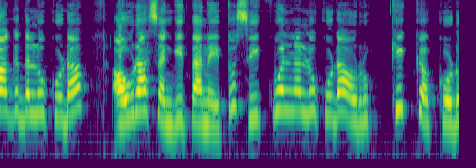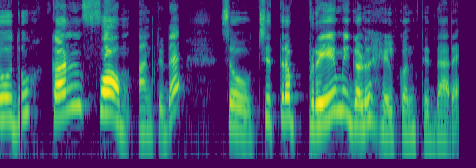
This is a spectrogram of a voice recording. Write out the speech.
ಭಾಗದಲ್ಲೂ ಕೂಡ ಅವರ ಸಂಗೀತನೇ ಇತ್ತು. ಸೀಕ್ವಲ್ನಲ್ಲೂ ಕೂಡ ಅವರು ಕಿಕ್ ಕೊಡೋದು ಕನ್ಫರ್ಮ್ ಅಂತಿದೆ. ಸೊ ಚಿತ್ರ ಪ್ರೇಮಿಗಳು ಹೇಳ್ಕೊತಿದ್ದಾರೆ.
